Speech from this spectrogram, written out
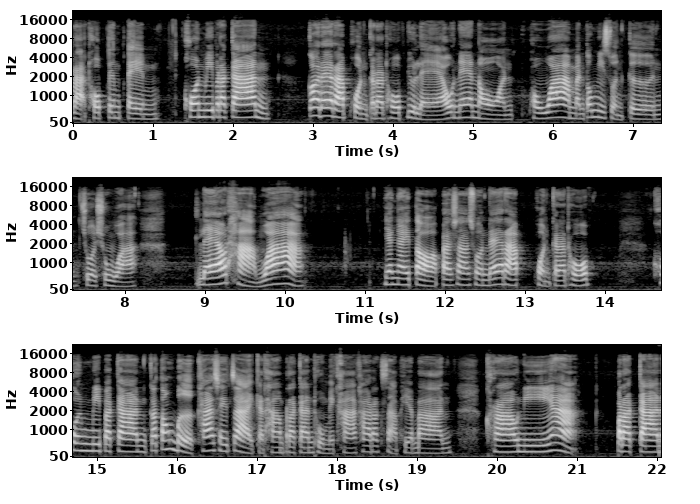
กระทบเต็มๆ คนมีประกันก็ได้รับผลกระทบอยู่แล้วแน่นอน เพราะว่ามันต้องมีส่วนเกินชัวร์ๆแล้วถามว่ายังไงต่อประชาชนได้รับผลกระทบ คนมีประกันก็ต้องเบิกค่าใช้จ่ายกับทางประกันถูกไหมคะค่ารักษาพยาบาล คราวนี้อะประกัน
